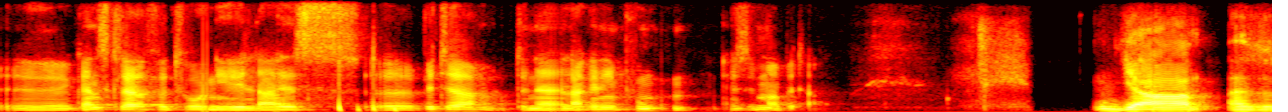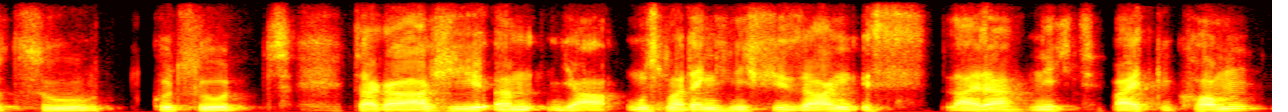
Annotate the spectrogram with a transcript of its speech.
äh, ganz klar für Toni Elias äh, bitter, denn er lag in den Punkten. Er ist immer bitter. Ja, also zu gut zu Takahashi, ähm, ja, muss man denke ich nicht viel sagen, ist leider nicht weit gekommen,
